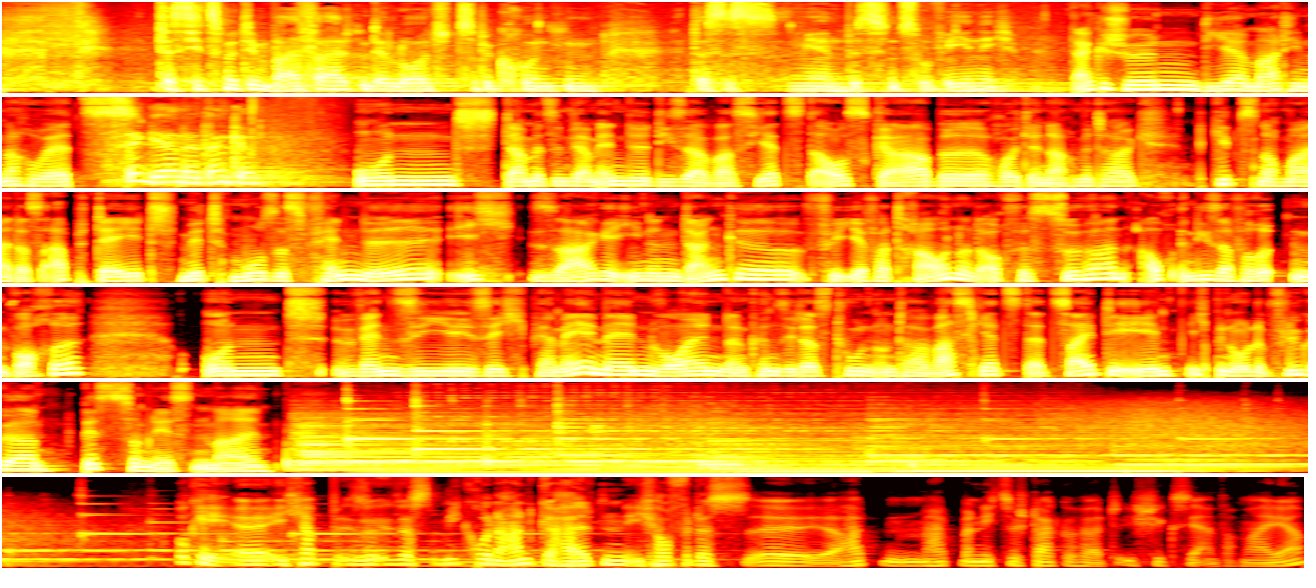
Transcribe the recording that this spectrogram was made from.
Das jetzt mit dem Wahlverhalten der Leute zu begründen, das ist mir ein bisschen zu wenig. Dankeschön dir, Martin Machowetz. Sehr gerne, danke. Und damit sind wir am Ende dieser Was jetzt Ausgabe. Heute Nachmittag gibt es nochmal das Update mit Moses Fendel. Ich sage Ihnen danke für Ihr Vertrauen und auch fürs Zuhören, auch in dieser verrückten Woche. Und wenn Sie sich per Mail melden wollen, dann können Sie das tun unter wasjetzt.zeit.de. Ich bin Ole Pflüger. Bis zum nächsten Mal. Okay, äh, ich habe das Mikro in der Hand gehalten. Ich hoffe, das äh, hat, hat man nicht so stark gehört. Ich schicke sie einfach mal, ja?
